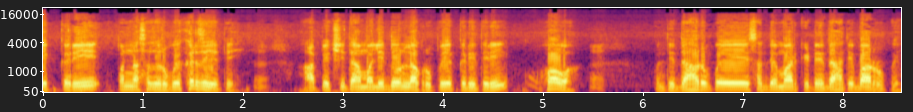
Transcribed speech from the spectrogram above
एकरी पन्नास हजार रुपये खर्च येते. अपेक्षित आम्हाला दोन लाख रुपये एकरी तरी व्हावा. पण ते दहा रुपये सध्या मार्केट आहे दहा ते बारा रुपये.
